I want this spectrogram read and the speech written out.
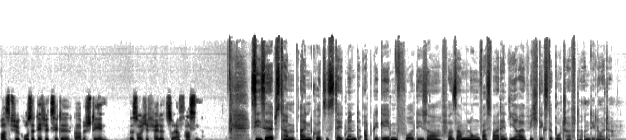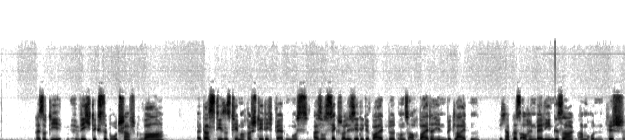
was für große Defizite da bestehen, solche Fälle zu erfassen. Sie selbst haben ein kurzes Statement abgegeben vor dieser Versammlung. Was war denn Ihre wichtigste Botschaft an die Leute? Also die wichtigste Botschaft war, dass dieses Thema verstetigt werden muss. Also sexualisierte Gewalt wird uns auch weiterhin begleiten. Ich habe das auch in Berlin gesagt am runden Tisch.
